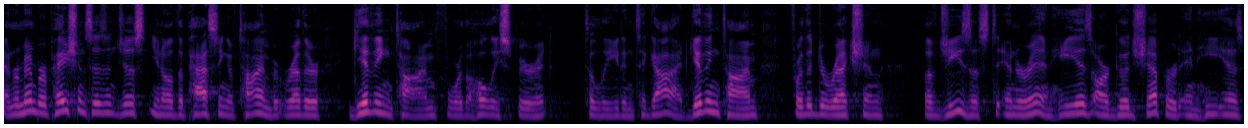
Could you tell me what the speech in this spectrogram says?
And remember, patience isn't just, you know, the passing of time, but rather giving time for the Holy Spirit to lead and to guide, giving time for the direction of Jesus to enter in. He is our good shepherd and he is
